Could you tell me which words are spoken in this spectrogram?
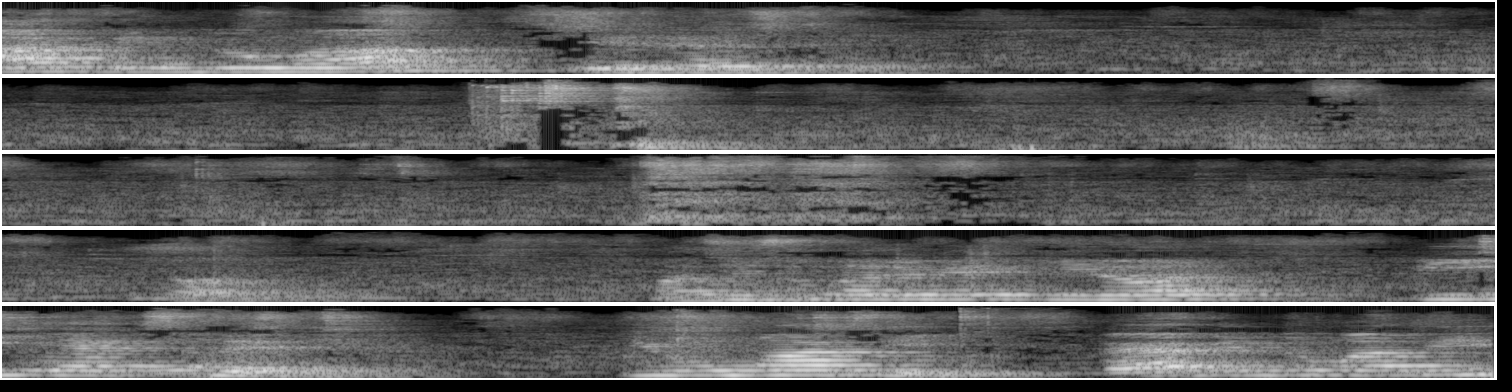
आप बिंदु पर से तो પછી શું કરીશું કિરણ PX પર Q માંથી કયા બિંદુમાંથી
